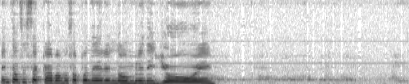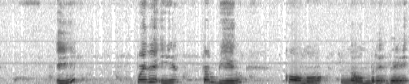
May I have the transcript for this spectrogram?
Entonces acá vamos a poner el nombre de Joe. Y puede ir también como nombre de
